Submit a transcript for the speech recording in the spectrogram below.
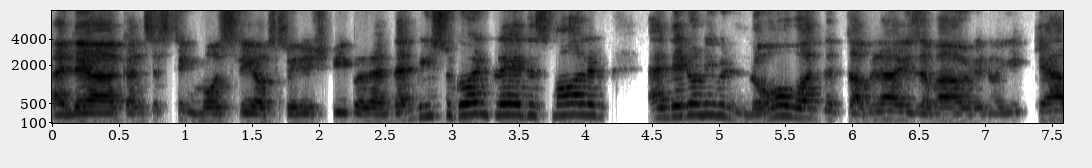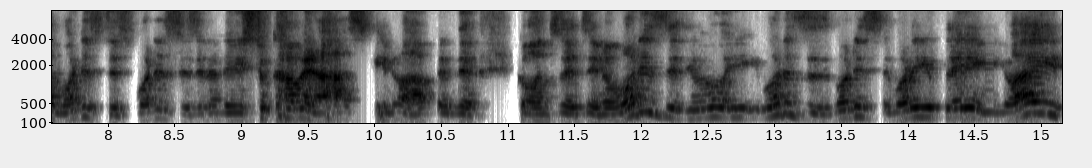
and they are consisting mostly of Swedish people. And then we used to go and play at the small and they don't even know what the tabla is about. You know, you, yeah, what is this? What is this? You know, they used to come and ask, you know, after the concerts, you know, what is this? You know, what is this? What is what are you playing? Why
